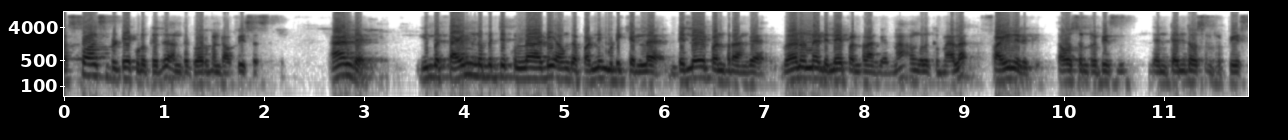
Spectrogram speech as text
ரெஸ்பான்சிபிலிட்டியை கொடுக்குது அந்த கவர்மெண்ட் ஆபீசர்ஸ் அண்ட் இந்த டைம் லிமிட்டுக்குள்ளாடி அவங்க பண்ணி முடிக்கல டிலே பண்றாங்க வேணும்னா டிலே பண்றாங்கன்னா அவங்களுக்கு மேல ஃபைன் இருக்கு. Thousand rupees then ten thousand rupees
